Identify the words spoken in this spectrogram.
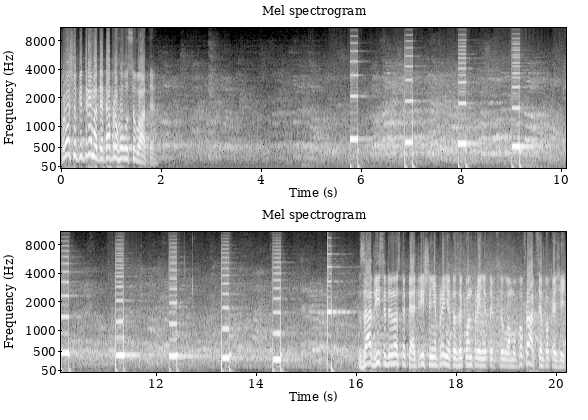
Прошу підтримати та проголосувати. За 295. Рішення прийнято. Закон прийнятий в цілому. По фракціям покажіть.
